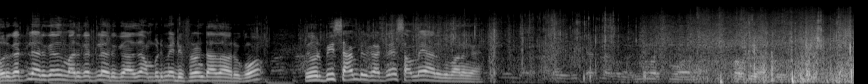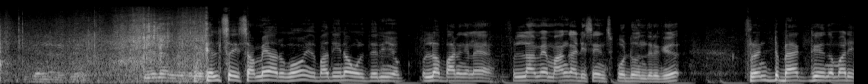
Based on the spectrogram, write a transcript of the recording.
ஒரு கட்டில் இருக்கிறது மறு கட்டில் இருக்காது அப்படியுமே டிஃப்ரெண்ட்டாக தான் இருக்கும். இது ஒரு பீஸ் சாம்பிள் காட்டுறேன் செம்மையாக இருக்கும் பாருங்கள் எல் சைஸ் செம்மையாக இருக்கும். இது பார்த்தீங்கன்னா உங்களுக்கு தெரியும். உள்ளே பாருங்களேன். ஃபுல்லாமே மாங்காய் டிசைன்ஸ் போட்டு வந்திருக்கு. ஃப்ரண்ட் பேக்கு இந்த மாதிரி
